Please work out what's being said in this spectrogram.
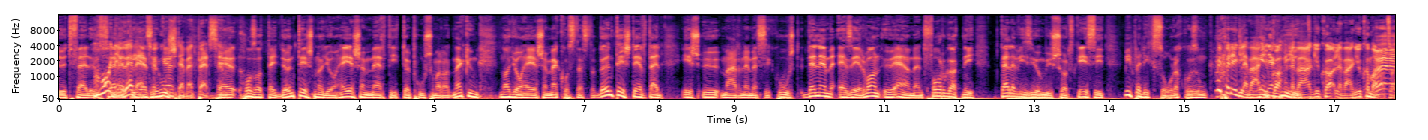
nőtt fel. Ő Hogy szereti evett, ő ezeket, húst evett, persze. de Hozott egy döntést nagyon helyesen, mert így több hús marad nekünk, nagyon helyesen meghozta ezt a döntést, érted, és ő már nem eszik húst. De nem ezért van, ő elment forgatni, televízió műsort készít, mi pedig szórakozunk. mi pedig levágjuk, a, mi? levágjuk, a, levágjuk a malacot.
